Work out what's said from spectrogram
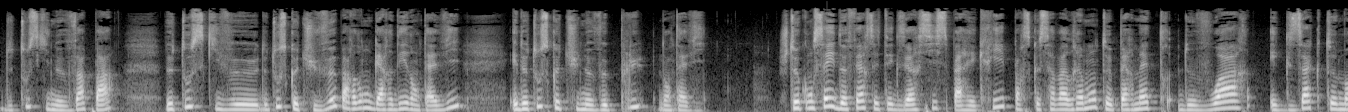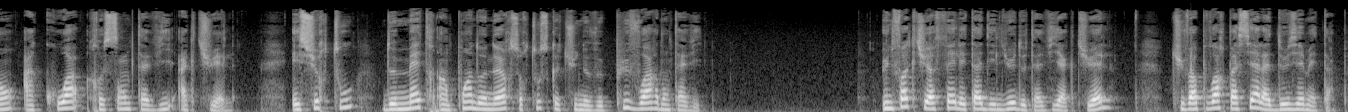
de tout ce qui ne va pas, de tout ce de tout ce que tu veux pardon garder dans ta vie et de tout ce que tu ne veux plus dans ta vie. Je te conseille de faire cet exercice par écrit parce que ça va vraiment te permettre de voir exactement à quoi ressemble ta vie actuelle. Et surtout, de mettre un point d'honneur sur tout ce que tu ne veux plus voir dans ta vie. Une fois que tu as fait l'état des lieux de ta vie actuelle, tu vas pouvoir passer à la deuxième étape.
